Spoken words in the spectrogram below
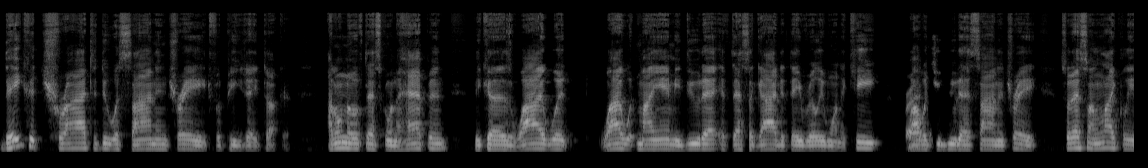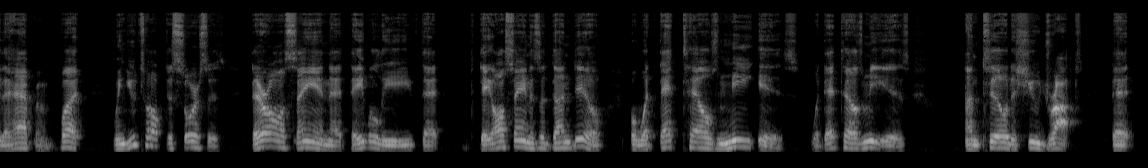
they could try to do a sign and trade for PJ Tucker. I don't know if that's going to happen because why would why would Miami do that if that's a guy that they really want to keep? Right. Why would you do that sign and trade? So that's unlikely to happen. But when you talk to sources, they're all saying that they believe that they all saying it's a done deal. But what that tells me is what that tells me is until the shoe drops, that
